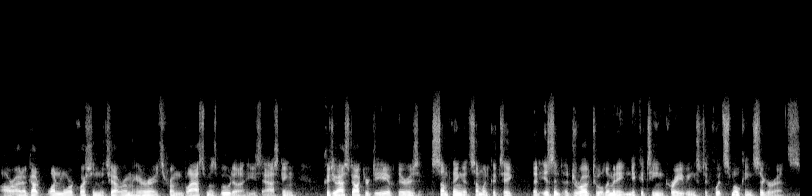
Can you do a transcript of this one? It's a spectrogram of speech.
All right, I've got one more question in the chat room here. It's from Blasphemous Buddha. He's asking, could you ask Dr. D if there is something that someone could take that isn't a drug to eliminate nicotine cravings to quit smoking cigarettes?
